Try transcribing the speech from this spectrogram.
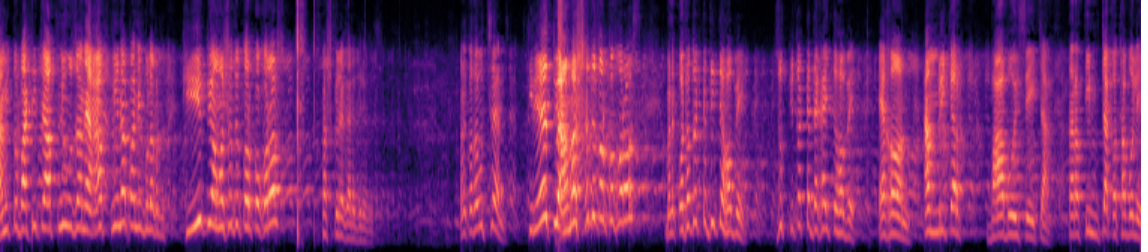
আমি তো বাটিতে আপনি উজানে, আপনি না পানি গুলা কি তুই আমার সাথে তর্ক করস? ঠাস করে গাড়ি বেড়ে গেছে। মানে কথা বুঝছেন? কি রে, তুই আমার সাথে তর্ক করস? মানে কথা তো একটা দিতে হবে, যুক্তি তো একটা দেখাইতে হবে। এখন আমেরিকার ভাব হয়েছে এটা তারা তিনটা কথা বলে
